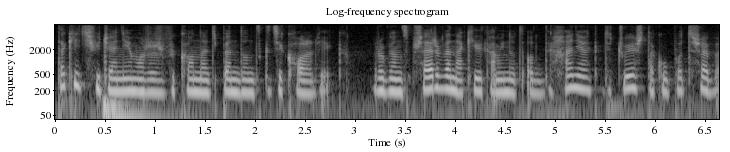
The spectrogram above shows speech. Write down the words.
Takie ćwiczenie możesz wykonać będąc gdziekolwiek, robiąc przerwę na kilka minut oddychania, gdy czujesz taką potrzebę.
